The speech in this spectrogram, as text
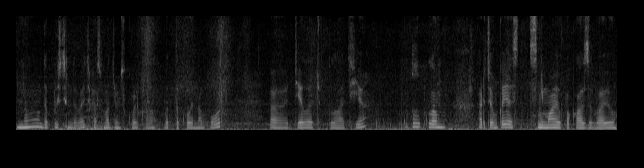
Ну, допустим, давайте посмотрим, сколько вот такой набор э, делать платье куклам. Артемка, я снимаю, показываю.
